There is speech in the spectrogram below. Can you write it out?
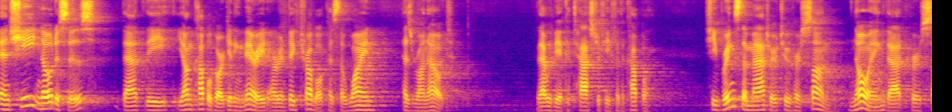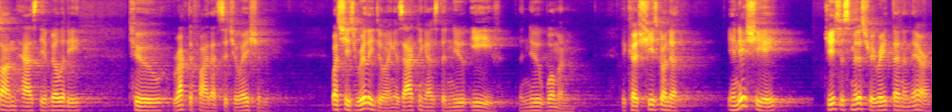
and she notices that the young couple who are getting married are in big trouble because the wine has run out. That would be a catastrophe for the couple. She brings the matter to her son, knowing that her son has the ability to rectify that situation. What she's really doing is acting as the new Eve, the new woman, because she's going to initiate Jesus' ministry right then and there,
